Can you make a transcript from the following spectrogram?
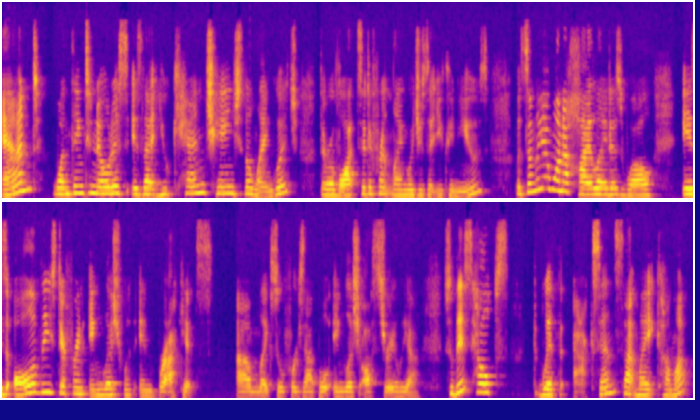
And one thing to notice is that you can change the language. There are lots of different languages that you can use, but something I want to highlight as well is all of these different English within brackets. Um, like so for example, English Australia. So this helps with accents that might come up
